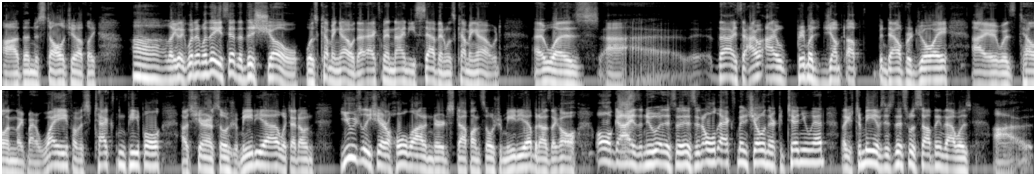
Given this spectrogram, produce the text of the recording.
the nostalgia of like. Uh, like like when when they said that this show was coming out, that X Men '97 was coming out, I was uh, I said I, I pretty much jumped up and down for joy. I was telling like my wife, I was texting people, I was sharing on social media, which I don't usually share a whole lot of nerd stuff on social media, but I was like, oh, oh guys, a new it's, it's an old X Men show and they're continuing it. Like to me, it was just this was something that was uh,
